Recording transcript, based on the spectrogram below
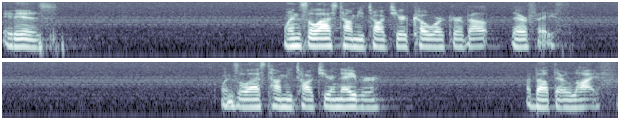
It is. When's the last time you talked to your coworker about their faith? When's the last time you talked to your neighbor about their life?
